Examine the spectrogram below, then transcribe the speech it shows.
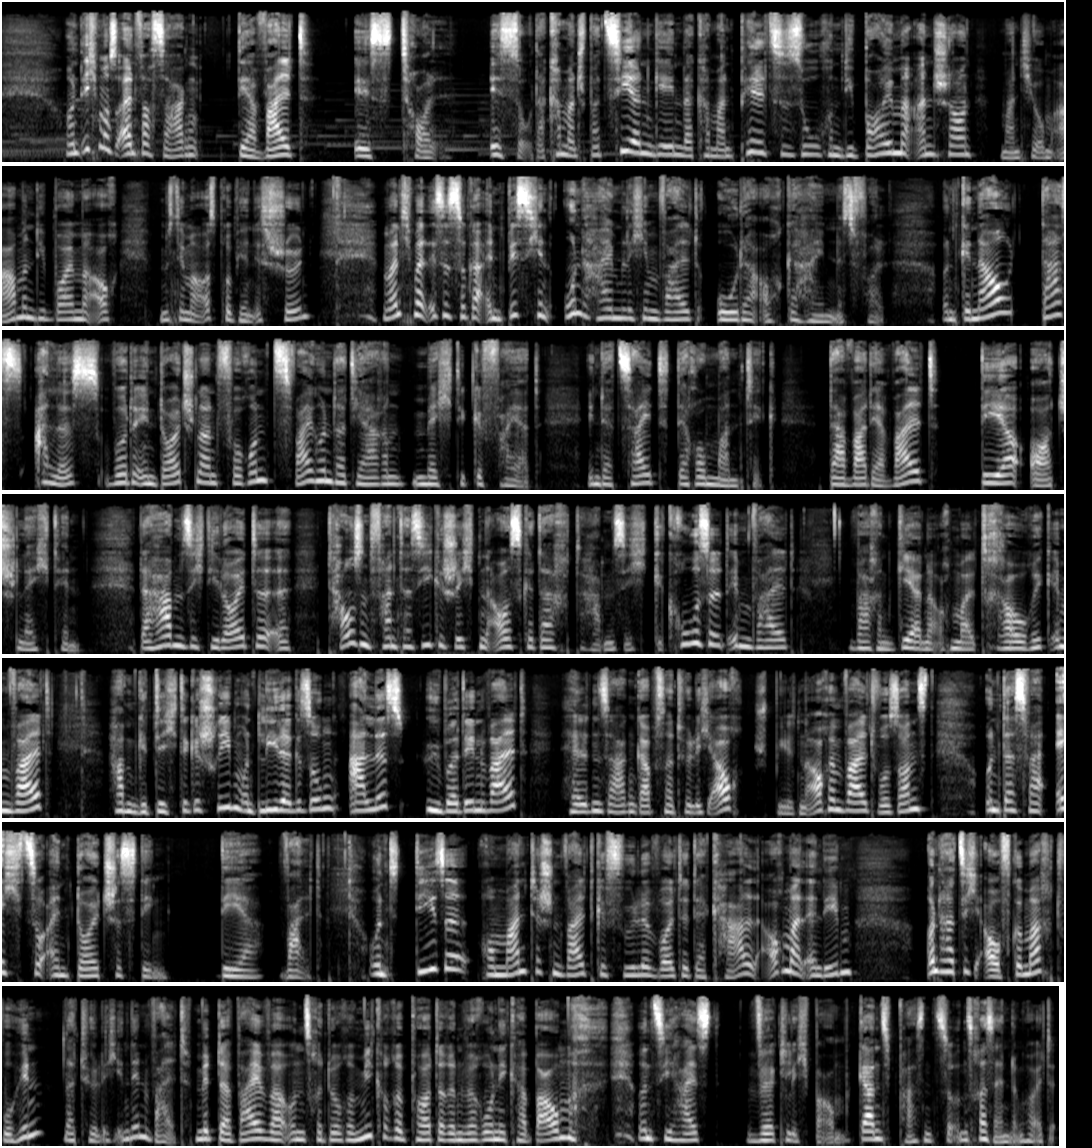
Und ich muss einfach sagen, der Wald ist toll. Ist so. Da kann man spazieren gehen, da kann man Pilze suchen, die Bäume anschauen. Manche umarmen die Bäume auch. Müsst ihr mal ausprobieren, ist schön. Manchmal ist es sogar ein bisschen unheimlich im Wald oder auch geheimnisvoll. Und genau das alles wurde in Deutschland vor rund 200 Jahren mächtig gefeiert. In der Zeit der Romantik. Da war der Wald der Ort schlechthin. Da haben sich die Leute äh, tausend Fantasiegeschichten ausgedacht, haben sich gegruselt im Wald, waren gerne auch mal traurig im Wald, haben Gedichte geschrieben und Lieder gesungen, alles über den Wald. Heldensagen gab es natürlich auch, spielten auch im Wald, wo sonst. Und das war echt so ein deutsches Ding. Der Wald. Und diese romantischen Waldgefühle wollte der Karl auch mal erleben und hat sich aufgemacht. Wohin? Natürlich in den Wald. Mit dabei war unsere Dore Mikro-Reporterin Veronika Baum und sie heißt wirklich Baum. Ganz passend zu unserer Sendung heute.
